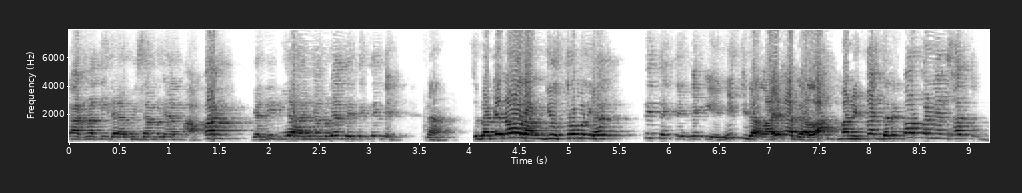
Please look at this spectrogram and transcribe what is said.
Karena tidak bisa melihat papan, jadi dia hanya melihat titik-titik. Nah, sebagian orang justru melihat titik-titik ini tidak lain adalah manifest dari papan yang satu.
